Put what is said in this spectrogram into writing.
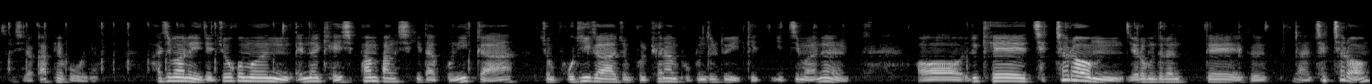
사실 카페북은요. 하지만은 이제 조금은 옛날 게시판 방식이다 보니까 좀 보기가 좀 불편한 부분들도 있겠, 있지만은 어, 이렇게 책처럼 여러분들한테 그 아, 책처럼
